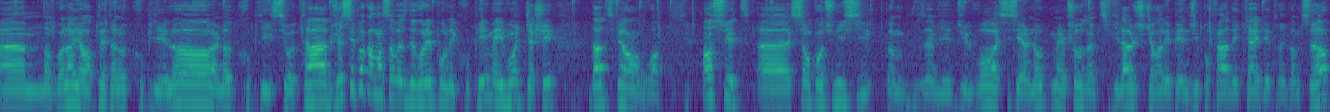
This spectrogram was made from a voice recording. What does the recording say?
Euh, donc voilà, il y aura peut-être un autre croupier là, un autre croupier ici aux tables. Je sais pas comment ça va se dérouler pour les croupiers, mais ils vont être cachés dans différents endroits. Ensuite, euh, si on continue ici, comme vous aviez dû le voir, ici c'est une autre même chose, un petit village qui aura des PNJ pour faire des quêtes, des trucs comme ça.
